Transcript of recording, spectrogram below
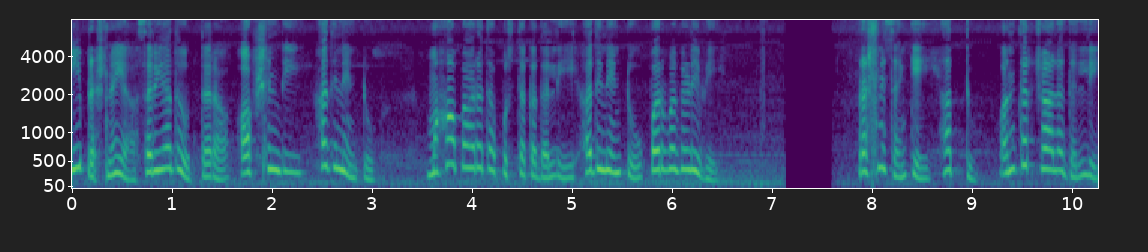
ಈ ಪ್ರಶ್ನೆಯ ಸರಿಯಾದ ಉತ್ತರ ಆಪ್ಷನ್ ಡಿ ಹದಿನೆಂಟು. ಮಹಾಭಾರತ ಪುಸ್ತಕದಲ್ಲಿ ಹದಿನೆಂಟು ಪರ್ವಗಳಿವೆ. ಪ್ರಶ್ನೆ ಸಂಖ್ಯೆ ಹತ್ತು. ಅಂತರ್ಜಾಲದಲ್ಲಿ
